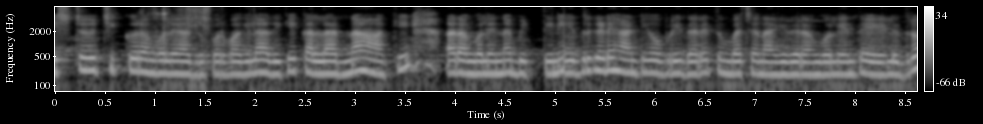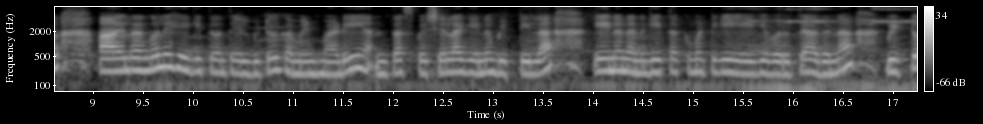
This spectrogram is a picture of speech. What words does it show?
ಎಷ್ಟು ಚಿಕ್ಕ ರಂಗೋಲಿ ಆದರೂ ಪರವಾಗಿಲ್ಲ, ಅದಕ್ಕೆ ಕಲರ್ನ ಹಾಕಿ ರಂಗೋಲಿಯನ್ನು ಬಿಡ್ತೀನಿ. ಎದುರುಗಡೆ ಆಂಟಿ ಒಬ್ಬರು ಇದ್ದಾರೆ ತುಂಬ ಚೆನ್ನಾಗಿದೆ ರಂಗೋಲಿ ಅಂತ ಹೇಳಿದ್ರು. ರಂಗೋಲಿ ಹೇಗಿತ್ತು ಅಂತ ಹೇಳಿಬಿಟ್ಟು ಕಮೆಂಟ್ ಮಾಡಿ. ಅಂತ ಸ್ಪೆಷಲಾಗಿ ಏನೂ ಬಿಟ್ಟಿಲ್ಲ. ಏನು ನನಗೆ ತಕ್ಕ ಮಟ್ಟಿಗೆ ಹೇಗೆ ಬರುತ್ತೆ ಅದನ್ನು ಬಿಟ್ಟು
